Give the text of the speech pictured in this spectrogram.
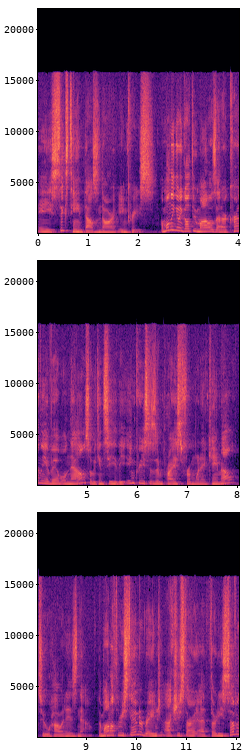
a $16,000 increase. I'm only going to go through models that are currently available now so we can see the increases in price from when it came out to how it is now. The Model 3 standard range actually started at $37,000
